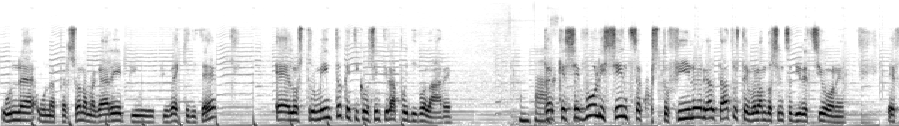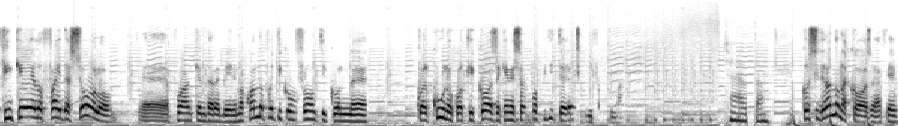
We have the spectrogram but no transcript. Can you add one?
un, una persona magari più, più vecchia di te è lo strumento che ti consentirà poi di volare. Fantastico. Perché se voli senza questo filo, in realtà tu stai volando senza direzione. E finché lo fai da solo, eh, può anche andare bene, ma quando poi ti confronti con eh, qualcuno, qualche cosa che ne sa un po' più di te, di farti male. Certo. Considerando una cosa, che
